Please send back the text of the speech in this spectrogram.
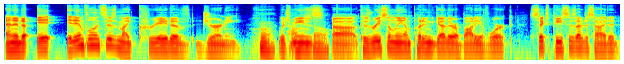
and it it it influences my creative journey Huh. which means so? Uh, because recently i'm putting together a body of work six pieces i've decided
